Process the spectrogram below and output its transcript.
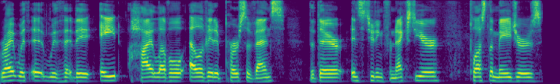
right? With uh, with the eight high level elevated purse events that they're instituting for next year, plus the majors,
